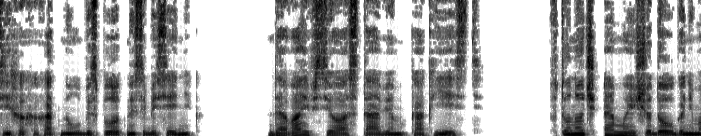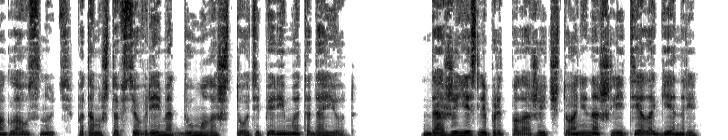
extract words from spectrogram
Тихо хохотнул бесплотный собеседник. «Давай все оставим как есть». В ту ночь Эмма еще долго не могла уснуть, потому что все время думала, что теперь им это дает. Даже если предположить, что они нашли тело Генри,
